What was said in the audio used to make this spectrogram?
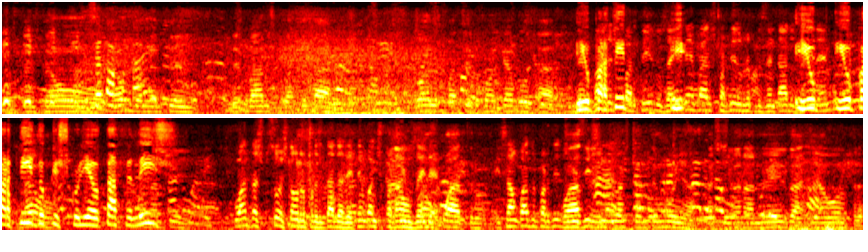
Esse é um, é um boletim de vários partidários. O partido com quem votar. E o Vários partido, partidos, aí e, tem vários partidos representados. e o, dentro. e o partido que escolheu está feliz? Quantas pessoas estão representadas aí? Tem quantos partidos aí São dentro? quatro. E são quatro partidos que Quatro e existem, né? duas testemunhas, a senhora Luísa e a outra.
